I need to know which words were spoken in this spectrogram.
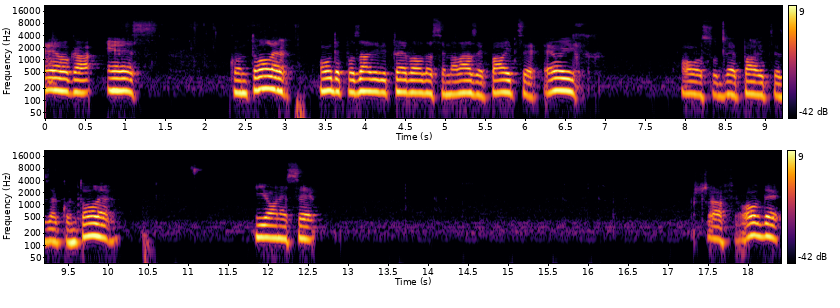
Evo ga RS kontroler. Ovdje pozadnji bi trebalo da se nalaze palice. Evo ih. Ovo su dve palice za kontroler. I one se šafe ovdje.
